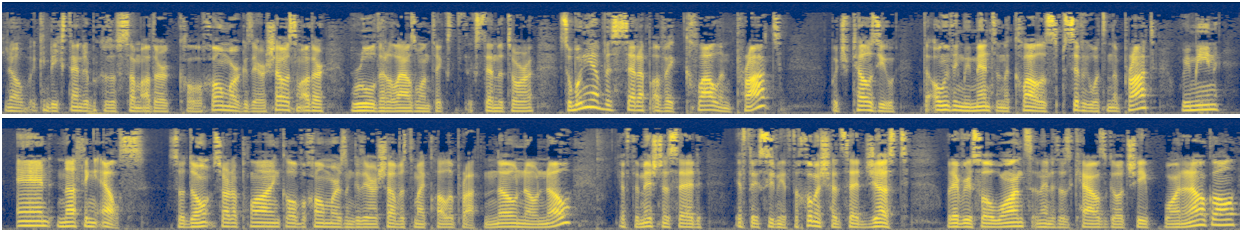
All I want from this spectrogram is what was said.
you know it can be extended because of some other kol or gezer shava, some other rule that allows one to ex- extend the Torah. So when you have this setup of a klal and prat, which tells you the only thing we meant in the klal is specifically what's in the prat, we mean and nothing else. So don't start applying kol v'chomers and gezer shavas to my klal prat. No, no, no. If the Mishnah said if the, excuse me, if the Chumash had said just whatever your soul wants, and then it says cows, goats, sheep, wine, and alcohol,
